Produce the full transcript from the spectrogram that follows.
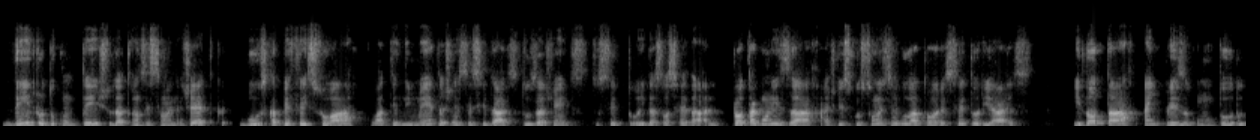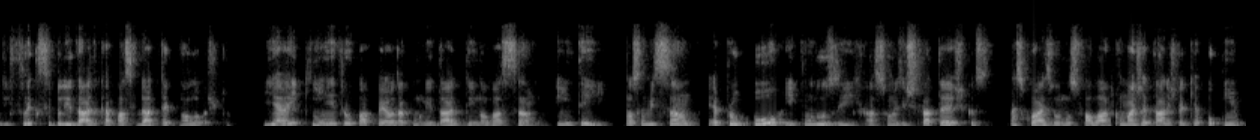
dentro do contexto da transição energética, busca aperfeiçoar o atendimento às necessidades dos agentes do setor e da sociedade, protagonizar as discussões regulatórias setoriais e dotar a empresa como um todo de flexibilidade e capacidade tecnológica. E é aí que entra o papel da comunidade de inovação em TI. Nossa missão é propor e conduzir ações estratégicas, as quais vamos falar com mais detalhes daqui a pouquinho,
